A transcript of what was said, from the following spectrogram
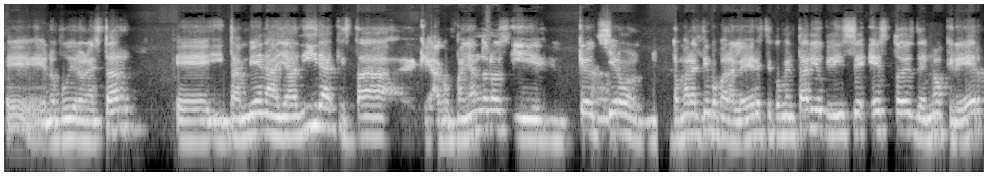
eh, no pudieron estar. Eh, y también a Yadira, que está acompañándonos, y creo que quiero tomar el tiempo para leer este comentario que dice, esto es de no creer.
